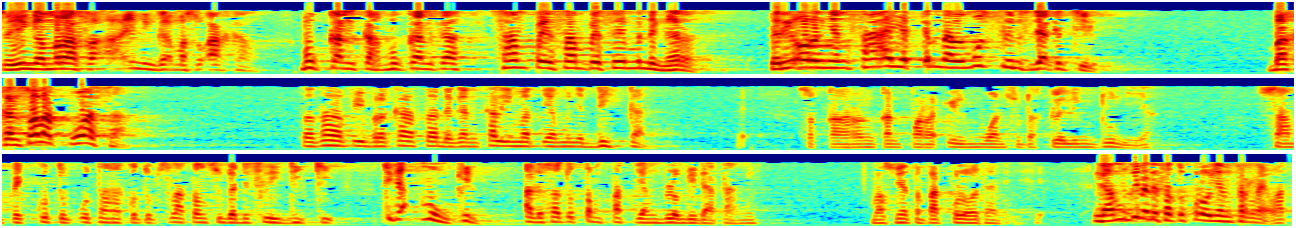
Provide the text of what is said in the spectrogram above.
Sehingga merasa ah, ini nggak masuk akal. Bukankah, bukankah sampai-sampai saya mendengar dari orang yang saya kenal muslim sejak kecil. Bahkan sholat puasa. Tetapi berkata dengan kalimat yang menyedihkan. Sekarang kan para ilmuwan sudah keliling dunia. Sampai kutub utara, kutub selatan sudah diselidiki. Tidak mungkin ada satu tempat yang belum didatangi. Maksudnya tempat pulau tadi. Nggak mungkin ada satu pulau yang terlewat.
